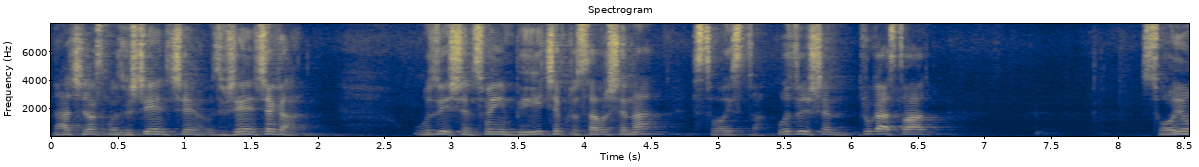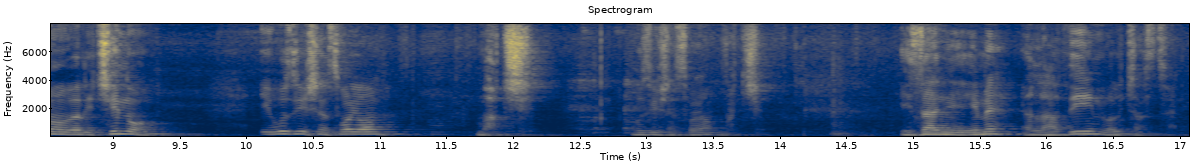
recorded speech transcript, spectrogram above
Znači, da smo uzvišeni, če, uzvišeni čega? Uzvišen svojim bićem kroz savršena svojstva. Uzvišen, druga stvar, svojom veličinom i uzvišen svojom moći. Uzvišen svojom moći. I zadnje ime, El-Adim, veličanstveni.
